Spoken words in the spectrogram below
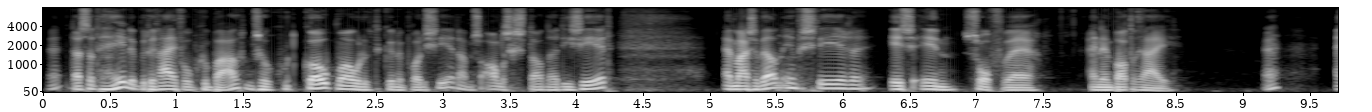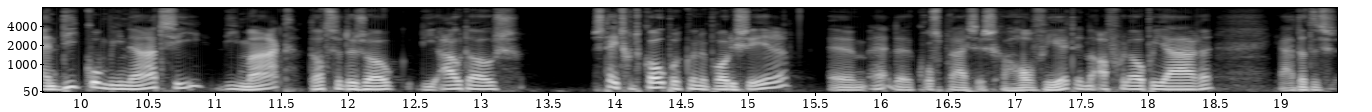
Hè, Daar is dat hele bedrijf op gebouwd om zo goedkoop mogelijk te kunnen produceren. Daarom is alles gestandaardiseerd. En waar ze wel in investeren is in software en in batterij. En die combinatie die maakt dat ze dus ook die auto's steeds goedkoper kunnen produceren. Ehm, de kostprijs is gehalveerd in de afgelopen jaren. Ja, dat is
